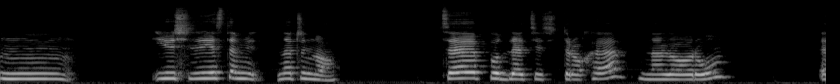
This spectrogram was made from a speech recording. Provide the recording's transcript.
Mm, jeśli jestem, znaczy no, chcę podlecieć trochę na Lorum e,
